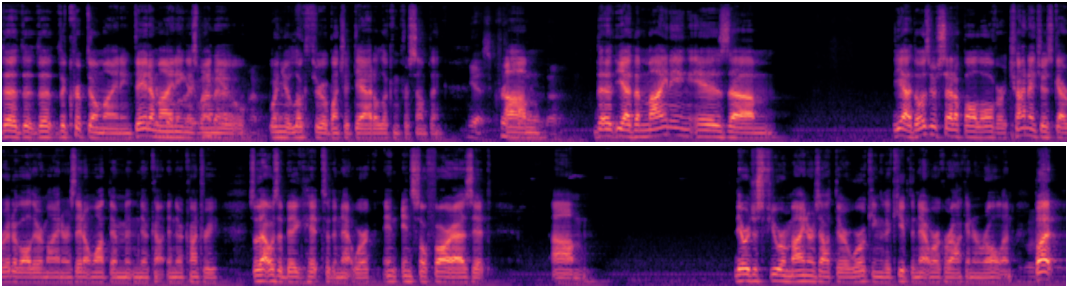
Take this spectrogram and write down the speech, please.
the the the, the crypto mining data Crypto mining mining, is when bad. you when you look through a bunch of data looking for something Yes. Crypto. Um, the yeah the mining is um yeah those are set up all over china just got rid of all their miners they don't want them in their in their country So that was a big hit to the network in insofar as it, um, there were just fewer miners out there working to keep the network rocking and rolling. Mhm. But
